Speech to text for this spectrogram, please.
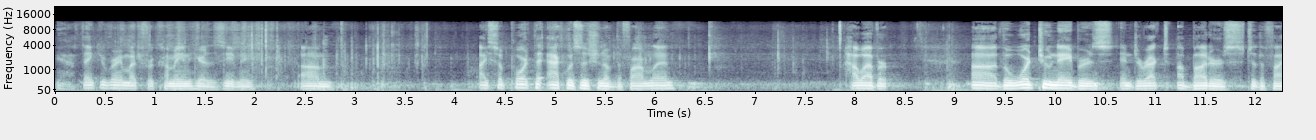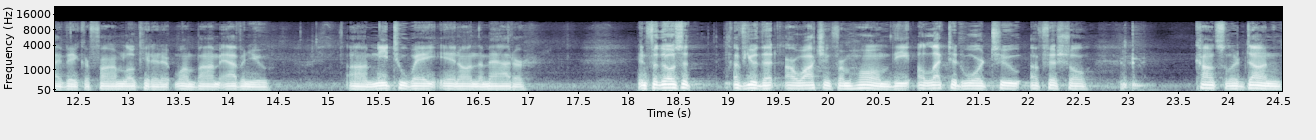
Yeah, thank you very much for coming in here this evening. Um, I support the acquisition of the farmland. However, uh, the Ward 2 neighbors and direct abutters to the five-acre farm located at One Baum Avenue um, need to weigh in on the matter. And for those of you that are watching from home, the elected Ward 2 official, Councilor Dunn,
